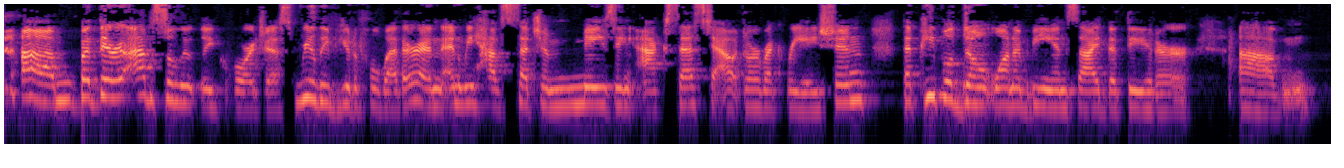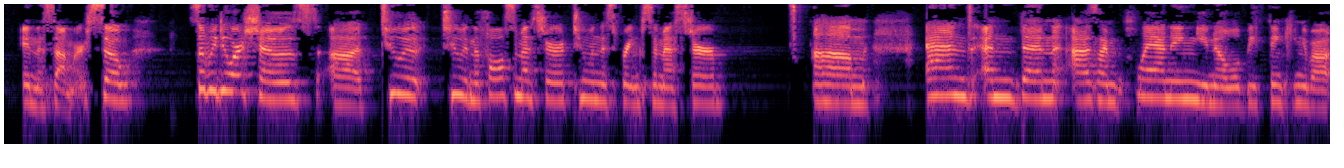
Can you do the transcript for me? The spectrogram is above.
um, but they're absolutely gorgeous, really beautiful weather, and and we have such amazing access to outdoor recreation that people don't want to be inside the theater um, in the summer. So so we do our shows uh, two two in the fall semester, two in the spring semester. Um, and and then as I'm planning, you know, we'll be thinking about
